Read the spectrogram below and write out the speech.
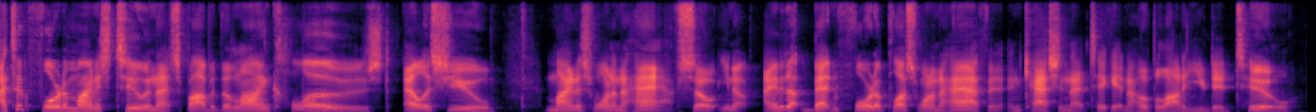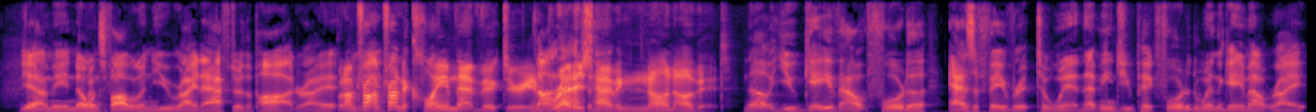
I took Florida minus two in that spot, but the line closed LSU minus one and a half. So you know, I ended up betting Florida plus one and a half and, and cashing that ticket, and I hope a lot of you did too. yeah, I mean, no one's following you right after the pod, right? But I'm trying I'm trying to claim that victory, and Brett is having none of it. No, you gave out Florida as a favorite to win. That means you picked Florida to win the game outright.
